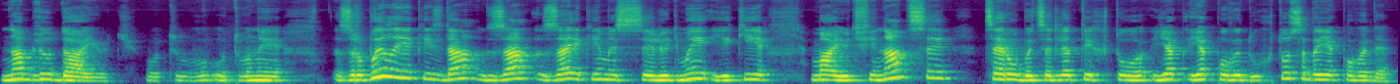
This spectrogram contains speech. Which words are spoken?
наблюдають. От, в- от вони зробили якийсь, да, за, за якимись людьми, які мають фінанси. Це робиться для тих, хто як, як поведу, хто себе як поведе.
